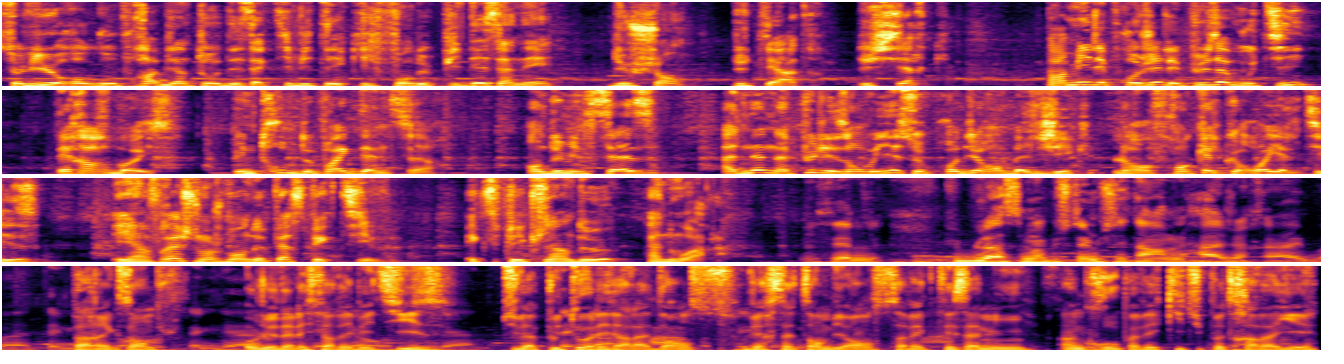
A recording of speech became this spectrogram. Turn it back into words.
Ce lieu regroupera bientôt des activités qu'ils font depuis des années, du chant, du théâtre, du cirque. Parmi les projets les plus aboutis, les Rare Boys, une troupe de breakdancers. En 2016, Adnan a pu les envoyer se produire en Belgique, leur offrant quelques royalties et un vrai changement de perspective, explique l'un d'eux, Anwar. Par exemple, au lieu d'aller faire des bêtises, tu vas plutôt aller vers la danse, vers cette ambiance, avec tes amis, un groupe avec qui tu peux travailler.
